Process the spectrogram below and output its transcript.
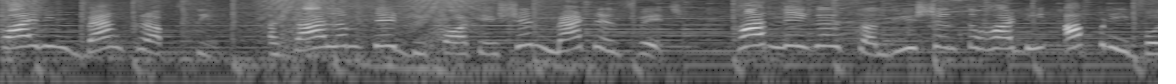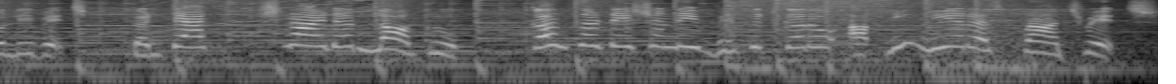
filing bankruptcy asylum ਤੇ ਡਿਪੋਰਟੇਸ਼ਨ ਮੈਟਰਸ ਵਿੱਚ ਹਰ ਲੀਗਲ ਸੋਲੂਸ਼ਨ ਤੁਹਾਡੀ ਆਪਣੀ ਬੋਲੀ ਵਿੱਚ contact Schneider law group consultation ਲਈ ਵਿਜ਼ਿਟ ਕਰੋ ਆਪਣੀ ਨੀਅਰੈਸਟ ਬ੍ਰਾਂਚ ਵਿੱਚ।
